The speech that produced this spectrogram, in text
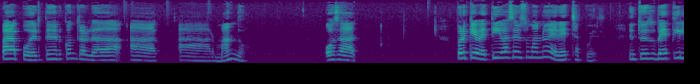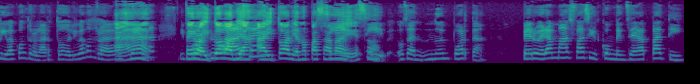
para poder tener controlada a, a Armando. O sea, porque Betty iba a ser su mano derecha, pues. Entonces Betty le iba a controlar todo, le iba a controlar la ah, pero ahí todavía, ahí todavía no pasaba eso. Sí, o sea, no importa. Pero era más fácil convencer a Patty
